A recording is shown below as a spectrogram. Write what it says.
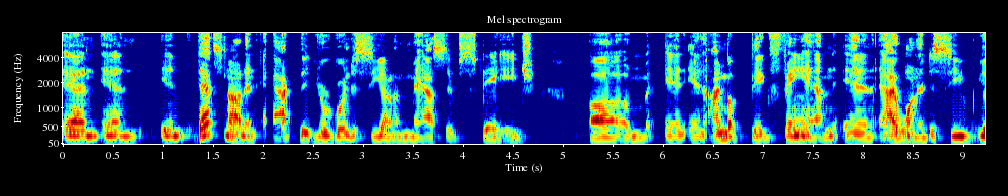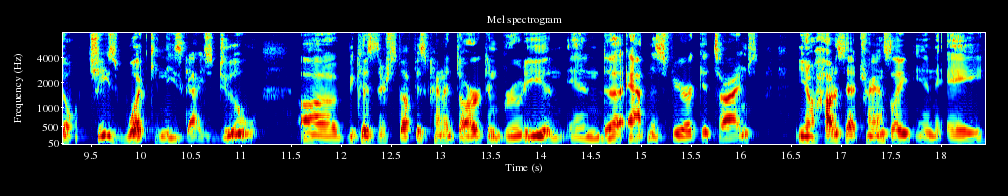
And and and that's not an act that you're going to see on a massive stage. Um, and and I'm a big fan, and I wanted to see, you know, geez, what can these guys do? Uh, because their stuff is kind of dark and broody and and uh, atmospheric at times. You know, how does that translate in a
